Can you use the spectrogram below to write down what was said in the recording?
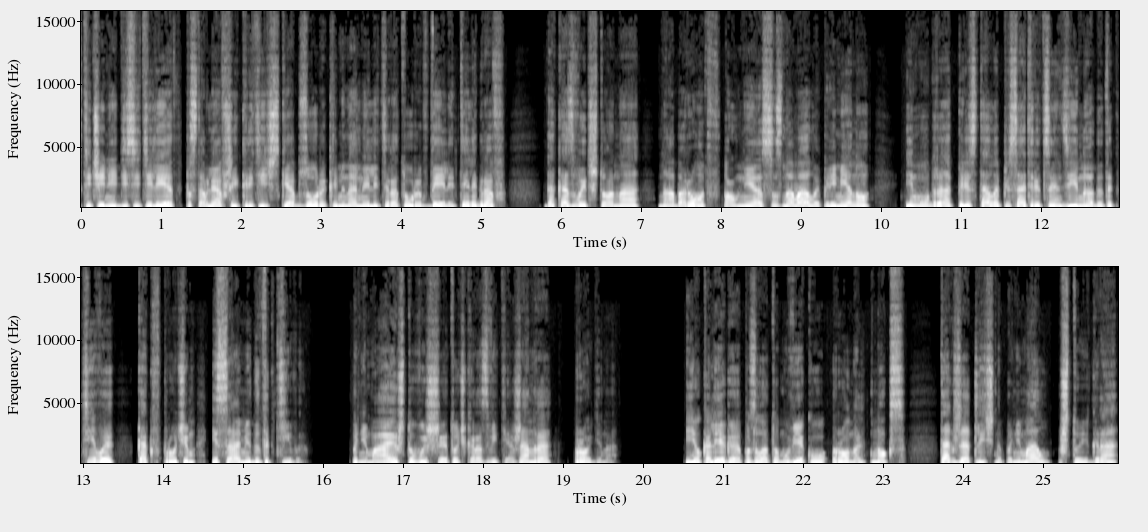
в течение десяти лет поставлявший критические обзоры криминальной литературы в Daily Telegraph, доказывает, что она, наоборот, вполне осознавала перемену и мудро перестала писать рецензии на детективы, как, впрочем, и сами детективы, понимая, что высшая точка развития жанра пройдена. Ее коллега по золотому веку Рональд Нокс также отлично понимал, что игра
